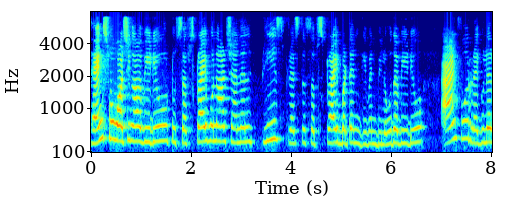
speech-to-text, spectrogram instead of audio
Thanks for watching our video. To subscribe on our channel, please press the subscribe button given below the video. And for regular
